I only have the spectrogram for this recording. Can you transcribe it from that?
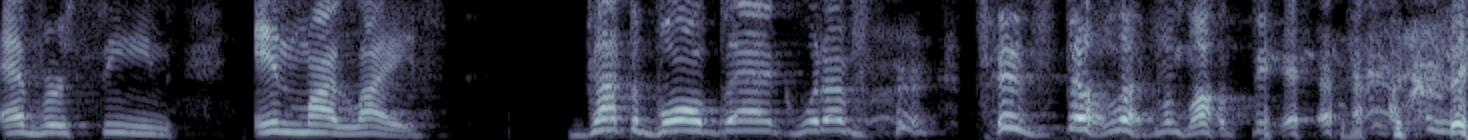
ever seen in my life. Got the ball back, whatever. Tim still left him out there.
